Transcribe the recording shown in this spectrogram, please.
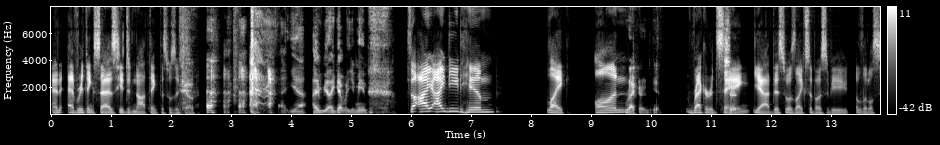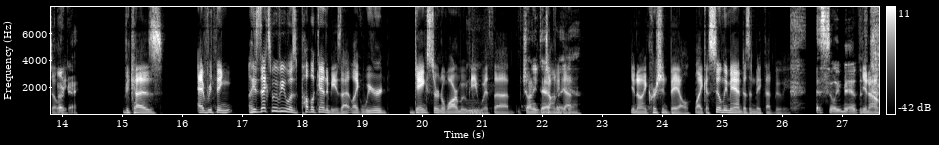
and everything says he did not think this was a joke. yeah, I mean, I get what you mean. so I I need him like on Record, yeah. Record Sure. saying, yeah, this was like supposed to be a little silly Okay. because everything. His next movie was Public Enemies, that like weird gangster noir movie Mm. with uh Johnny Depp. Johnny right? Depp. you know and Christian Bale. Like a silly man doesn't make that movie, A silly man. you know.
